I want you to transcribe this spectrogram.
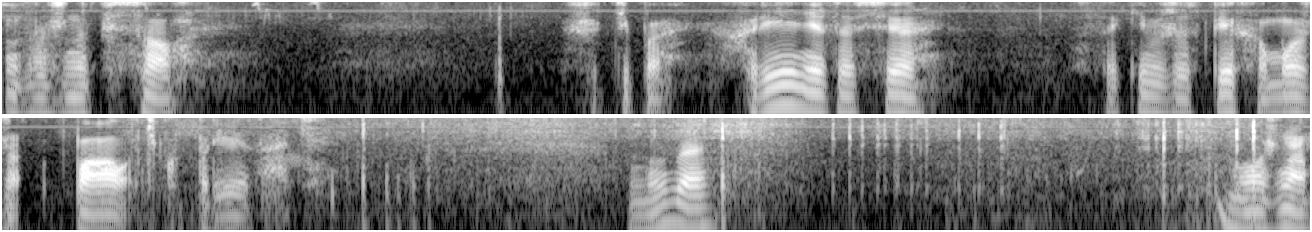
даже написал, что типа хрень это все, с таким же успехом можно палочку привязать. Ну да. Можно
